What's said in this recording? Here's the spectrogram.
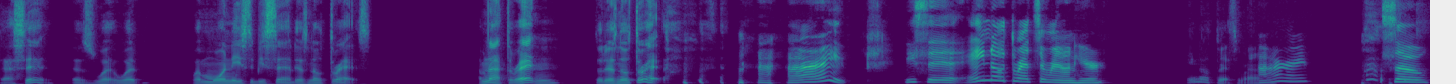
That's it. That's what what what more needs to be said. There's no threats. I'm not threatened, so there's no threat. All right. He said, "Ain't no threats around here." Ain't no threats around. All right. so,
